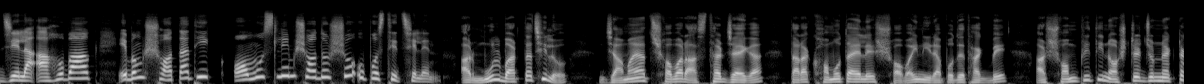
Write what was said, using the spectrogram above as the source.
জেলা আহ্বায়ক এবং শতাধিক অমুসলিম সদস্য উপস্থিত ছিলেন। আর মূল বার্তা ছিল জামায়াত সবার আস্থার জায়গা তারা ক্ষমতা এলে সবাই নিরাপদে থাকবে আর সম্প্রীতি নষ্টের জন্য একটা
